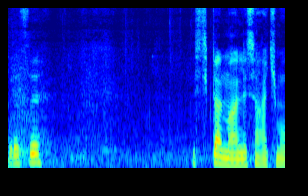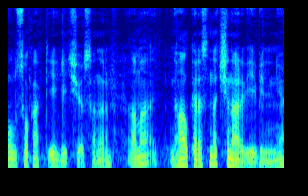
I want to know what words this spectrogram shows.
Burası İstiklal Mahallesi Hakimoğlu Sokak diye geçiyor sanırım. Ama halk arasında Çınar diye biliniyor.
